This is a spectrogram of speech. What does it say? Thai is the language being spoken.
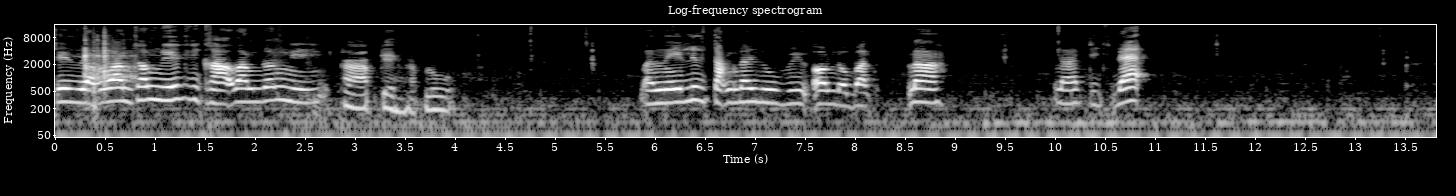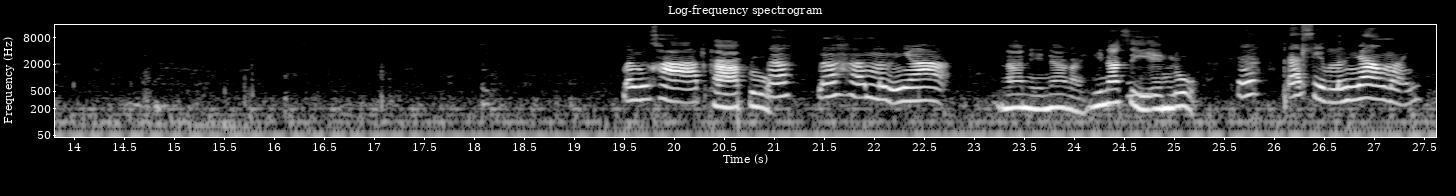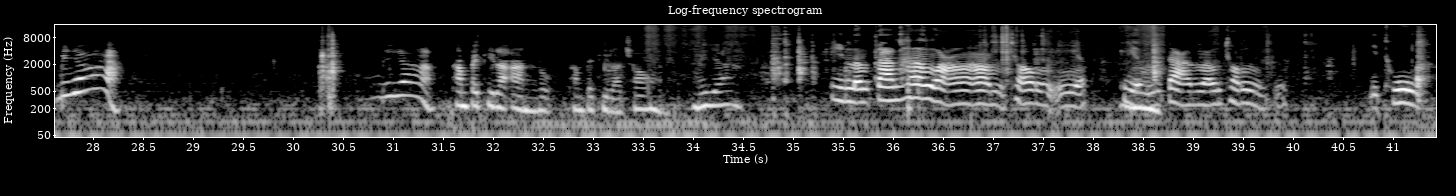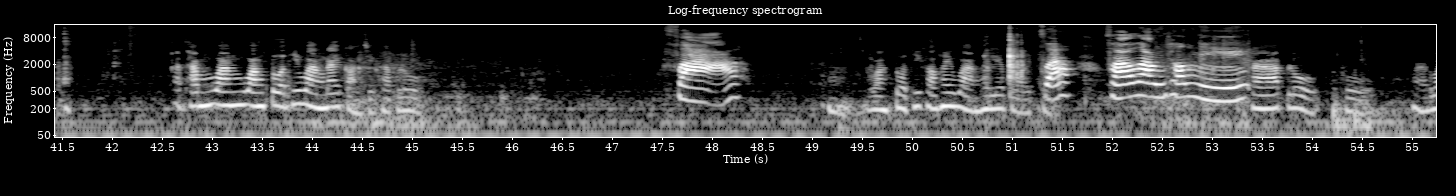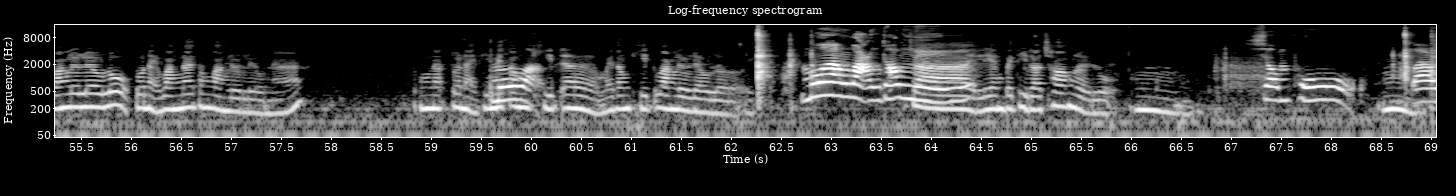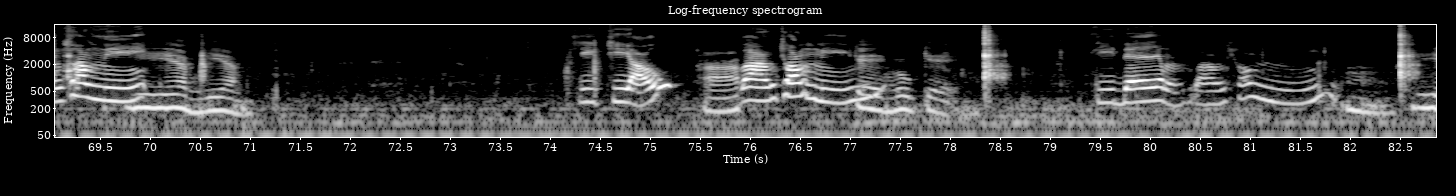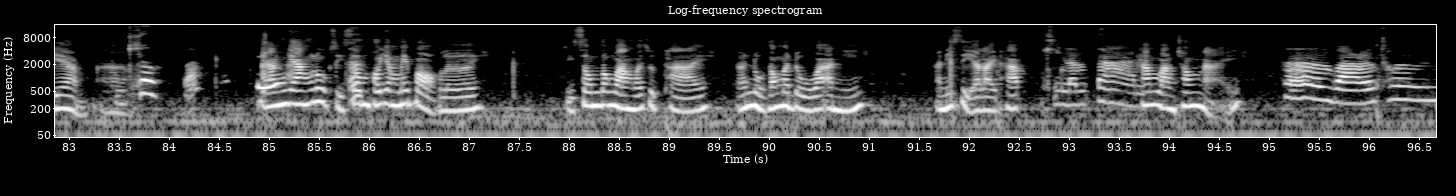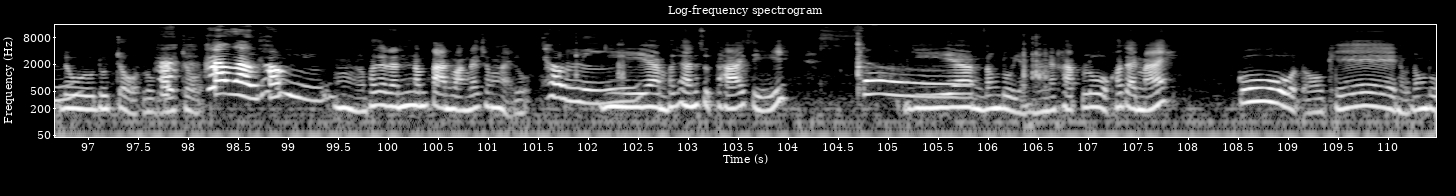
สีเหลืองวางช่องนี้สีขาววางช่องนี้ ครับ เก่งครับลูก วันนี้ลิตังได้ดูวิวออนเดอะบัตนะนาจิกและมันครับครับลูกนะนะทำมันยาก หน้านี้หน้าอะไร นี่หน้าสีเองลูกนะนะสีมันยากไหม ไม่ยาก ไม่ยาก ทำไปทีละอันลูกทำไปทีละช่อง ไม่ยากสีน้ำตาลห้างวางช่องนี้สีน้ำตาลวางช่องนี้สีทูบอะทำวางวางตัวที่วางได้ก่อนสิครับลูก ฝาอืมวางตัวที่เขาให้วางให้เรียบร้อยก่อน ฟ้าฟ้าวางช่องนี้ ครับลูกถูกอะวางเร็วๆลูก ตัวไหนวางได้ต้องวางเร็วๆนะตร งนั้นตัวไหนที่ไม่ต้องคิดเออ ไม่ต้องคิดวางเร็วๆเลยม่วงวางช่องใช่นี้เรียงไปทีละช่องเลยลูกอืมชมพูอืมวางช่องนี้ เยี่ยมเยี่ยมสีเขียว ครับวางช่องนี้ เก่งลูกเก่งสีแดงวางช่องนี้อืมเยี่ยมอะสีส้มวาง ยังยังลูกสีส้มเขายังไม่บอกเลย สีส้มต้องวางไว้สุดท้าย แล้วหนูต้องมาดูว่าอันนี้ อันนี้สีอะไรครับ สีน้ำตาลห้ามวางช่องไหน ห้ามวางช่องนี้ดูดูโจทย์ลูกดูโจทย์ห้ามวางช่องนี้อืมเพราะฉะนั้นน้ำตาลวางได้ช่องไหนลูกช่องนี้เยี่ยม เพราะฉะนั้นสุดท้ายสีส้มเยี่ยมต้องดูอย่างนี้นะครับ ลูกเข้าใจไหมกูดโอเค หนูต้องดู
